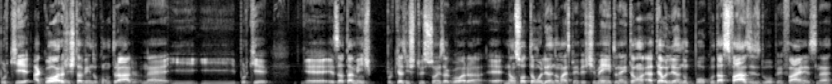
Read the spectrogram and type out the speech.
Porque agora a gente está vendo o contrário, né? E, e por quê? É exatamente porque as instituições agora é, não só estão olhando mais para investimento, né? Então, até olhando um pouco das fases do Open Finance, né?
